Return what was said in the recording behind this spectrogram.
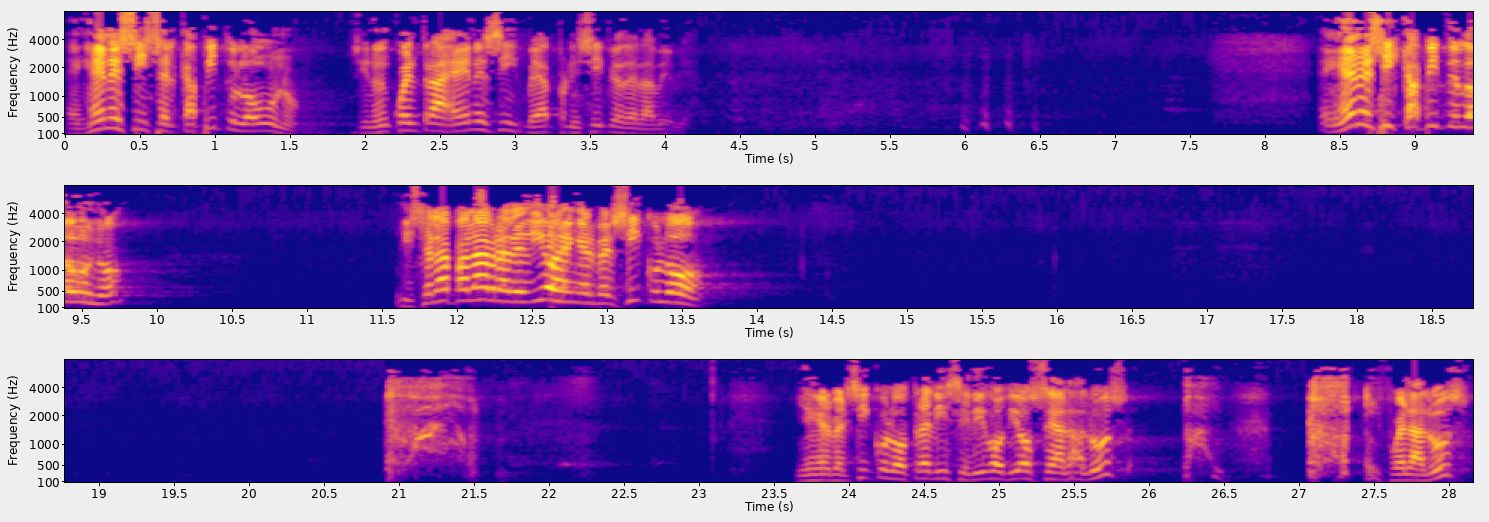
en Génesis el capítulo 1, si no encuentras Génesis, ve al principio de la Biblia. En Génesis capítulo 1, dice la palabra de Dios en el versículo Y en el versículo 3 dice, y digo Dios sea la luz, y fue la luz,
